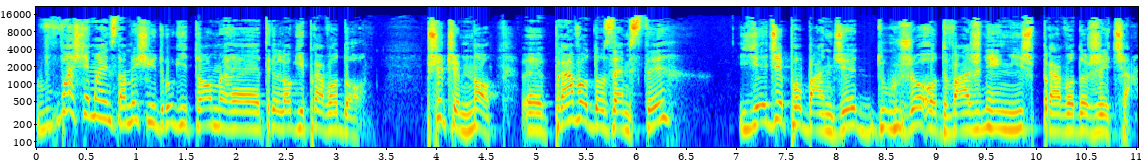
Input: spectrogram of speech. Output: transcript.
właśnie mając na myśli drugi tom e, trylogii Prawo do. Przy czym, no, e, Prawo do zemsty jedzie po bandzie dużo odważniej niż Prawo do życia.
